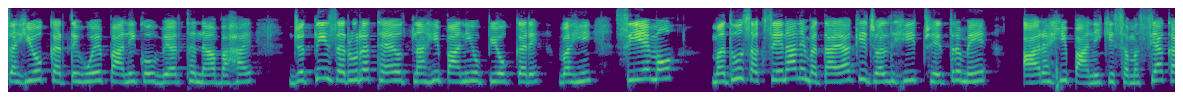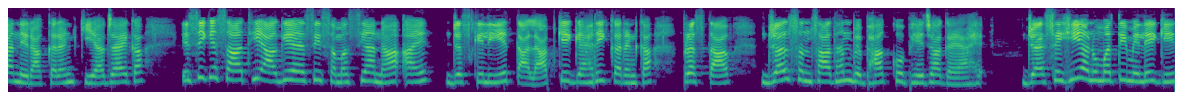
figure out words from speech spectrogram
सहयोग करते हुए पानी को व्यर्थ ना बहाए। जितनी ज़रूरत है, उतना ही पानी उपयोग करें। वहीं सीएमओ मधु सक्सेना ने बताया कि जल्द ही क्षेत्र में आ रही पानी की समस्या का निराकरण किया जाएगा। इसी के साथ ही आगे ऐसी समस्या ना आए, जिसके लिए तालाब के गहरीकरण का प्रस्ताव जल संसाधन विभाग को भेजा गया है। जैसे ही अनुमति मिलेगी,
